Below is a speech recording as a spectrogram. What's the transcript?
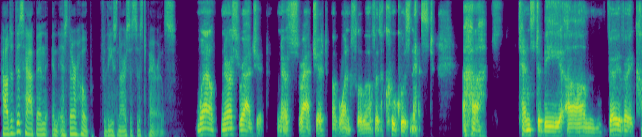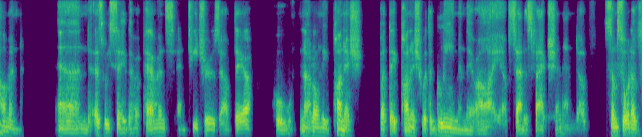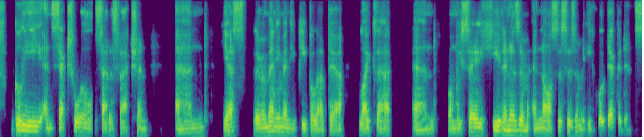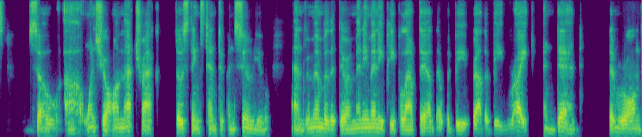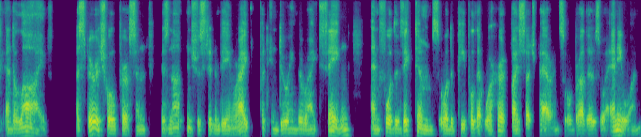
How did this happen, and is there hope for these narcissist parents? Well, Nurse Ratched, Nurse Ratched of One Flew Over the Cuckoo's Nest, uh, tends to be um, very, very common. And as we say, there are parents and teachers out there who not only punish, but they punish with a gleam in their eye of satisfaction and of some sort of glee and sexual satisfaction. And yes, there are many, many people out there like that. And when we say hedonism and narcissism equal decadence, so uh, once you're on that track, those things tend to consume you. And remember that there are many, many people out there that would be rather be right and dead than wrong and alive. A spiritual person is not interested in being right, but in doing the right thing. And for the victims or the people that were hurt by such parents or brothers or anyone,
